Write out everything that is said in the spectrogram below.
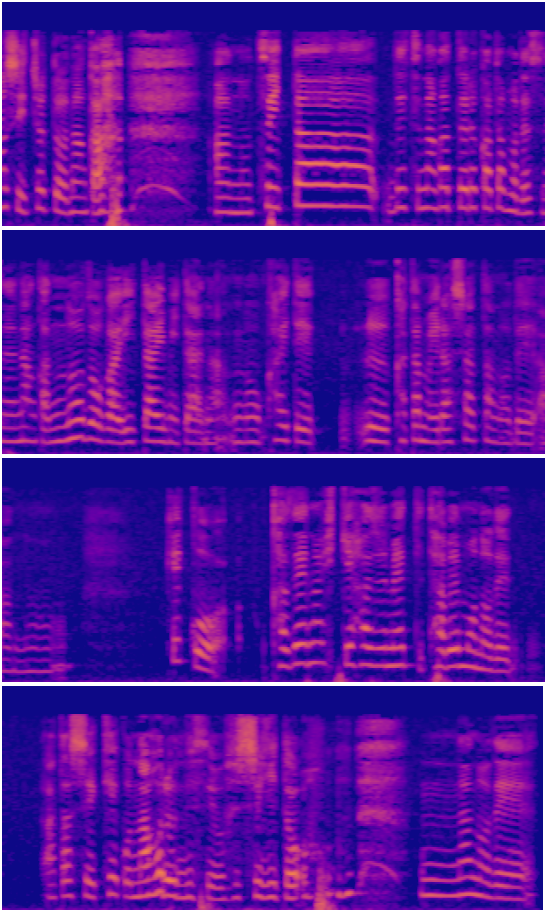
もしちょっとなんか あのツイッターでつながってる方もですねなんか喉が痛いみたいなのを書いてる方もいらっしゃったのであの結構風邪の引き始めって食べ物で私結構治るんですよ不思議と。なので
